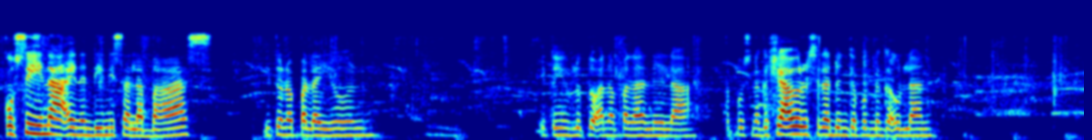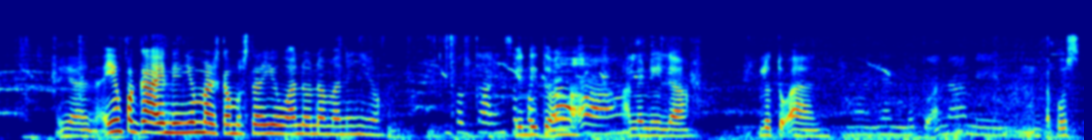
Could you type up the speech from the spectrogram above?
kusina ay nandini sa labas. Ito na pala yun. Ito yung lutuan na pala nila. Tapos nag-shower sila dun kapag nag-aulan. Ayan. Ay, yung pagkain ninyo, Mars, kamusta yung ano naman ninyo? yung pagkain sa Yun dito ang paglaan. ano nila, lutuan. Yan, yan, lutuan namin. Tapos,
